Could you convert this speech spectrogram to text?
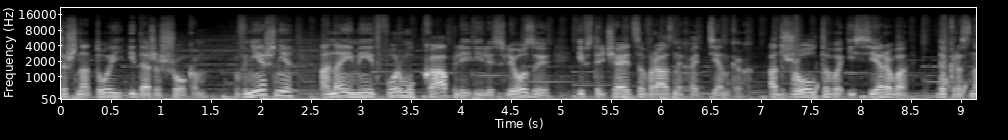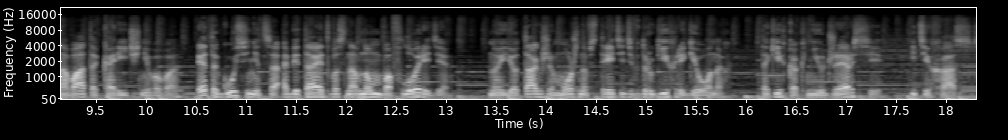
тошнотой и даже шоком. Внешне она имеет форму капли или слезы и встречается в разных оттенках, от желтого и серого до красновато-коричневого. Эта гусеница обитает в основном во Флориде, но ее также можно встретить в других регионах, таких как Нью-Джерси и Техас.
